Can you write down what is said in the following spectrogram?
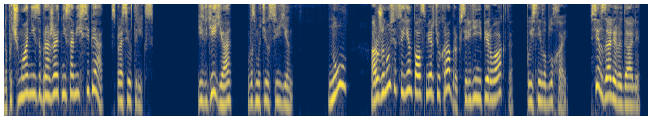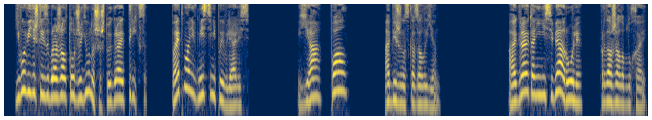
Но почему они изображают не самих себя? — спросил Трикс. — И где я? — возмутился Иен. — Ну, оруженосец Иен пал смертью храбрых в середине первого акта, — пояснила Блухай. Все в зале рыдали. Его, видишь ли, изображал тот же юноша, что играет Трикса. Поэтому они вместе не появлялись. — Я пал? — обиженно сказал Иен. — А играют они не себя, а роли, — продолжала Блухай.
